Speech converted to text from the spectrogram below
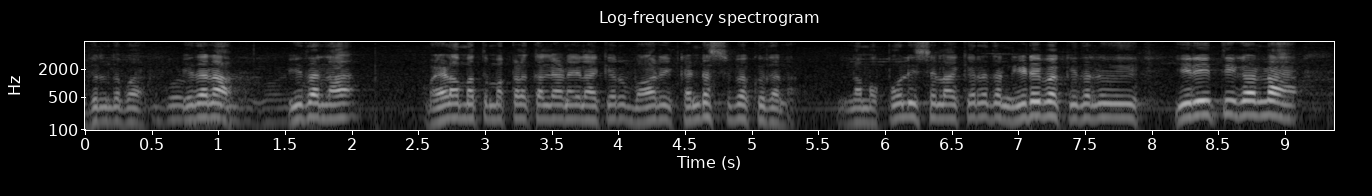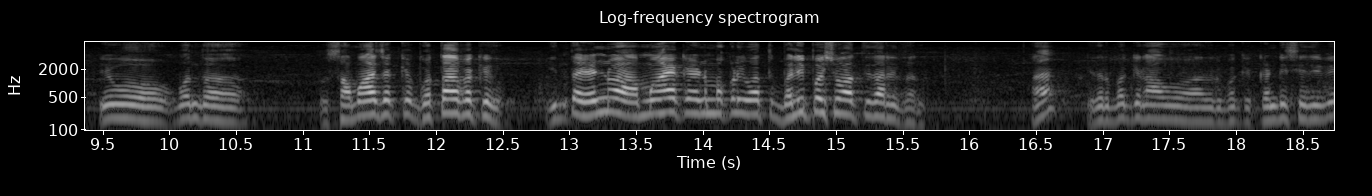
ಇದರಿಂದ ಬ ಇದನ್ನು ಇದನ್ನು ಮಹಿಳಾ ಮತ್ತು ಮಕ್ಕಳ ಕಲ್ಯಾಣ ಇಲಾಖೆಯವರು ಭಾರಿ ಖಂಡಿಸಬೇಕು ಇದನ್ನು. ನಮ್ಮ ಪೊಲೀಸ್ ಇಲಾಖೆಯವರು ಇದನ್ನು ನೀಡಬೇಕು. ಇದನ್ನು ಈ ರೀತಿಗಳನ್ನ ಇವು ಒಂದು ಸಮಾಜಕ್ಕೆ ಗೊತ್ತಾಗಬೇಕಿದು. ಇಂಥ ಹೆಣ್ಣು, ಅಮಾಯಕ ಹೆಣ್ಮಕ್ಳು ಇವತ್ತು ಬಲಿಪಶು ಆಗ್ತಿದ್ದಾರೆ ಇದನ್ನು. ಹಾಂ? ಇದ್ರ ಬಗ್ಗೆ ನಾವು ಅದ್ರ ಬಗ್ಗೆ ಖಂಡಿಸಿದ್ದೀವಿ.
